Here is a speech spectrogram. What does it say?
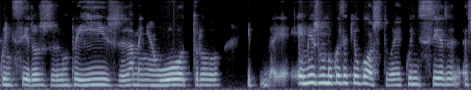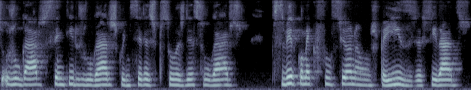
conhecer hoje um país, amanhã outro. É mesmo uma coisa que eu gosto, é conhecer os lugares, sentir os lugares, conhecer as pessoas desses lugares, perceber como é que funcionam os países, as cidades.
